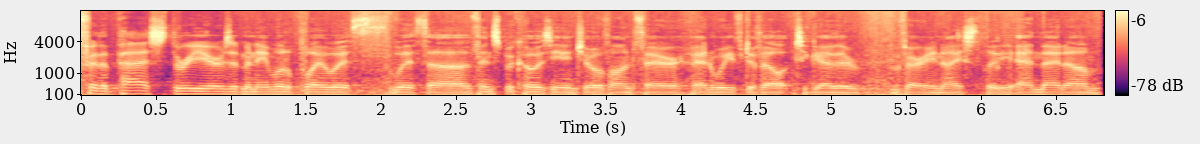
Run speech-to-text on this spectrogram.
for the past three years, I've been able to play with with uh, Vince Picozzi and Jovahn Fair, and we've developed together very nicely. And then um,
